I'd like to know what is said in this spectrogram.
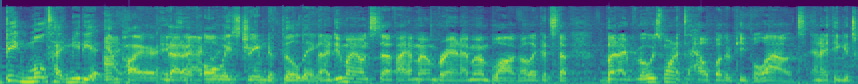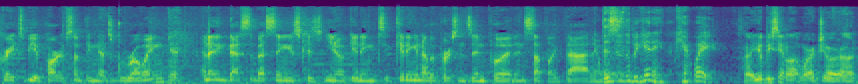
big multimedia I- empire that I've always dreamed of building. I do my own stuff. I have my own brand. I have my own blog, all that good stuff. But I've always wanted to help other people out, and I think it's great to be a part of something that's growing. Yeah. And I think that's the best thing is because you know getting to, getting another person's input and stuff like that. And This is the beginning. I can't wait. So you'll be seeing a lot more of Joe around.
